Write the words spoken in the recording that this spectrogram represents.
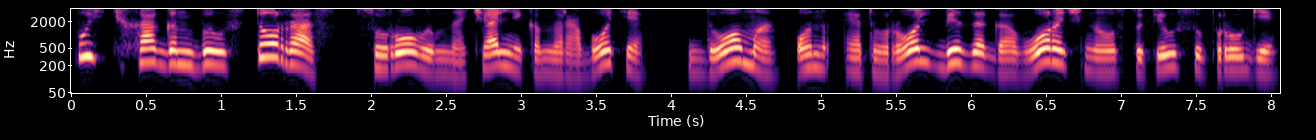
Пусть Хаган был сто раз суровым начальником на работе, дома он эту роль безоговорочно уступил супруге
